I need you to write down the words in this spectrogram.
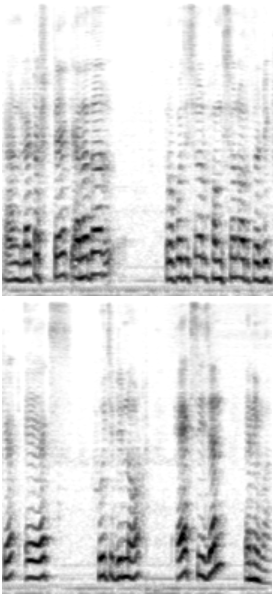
and let us take another propositional function or predicate ax which denote x is an animal.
